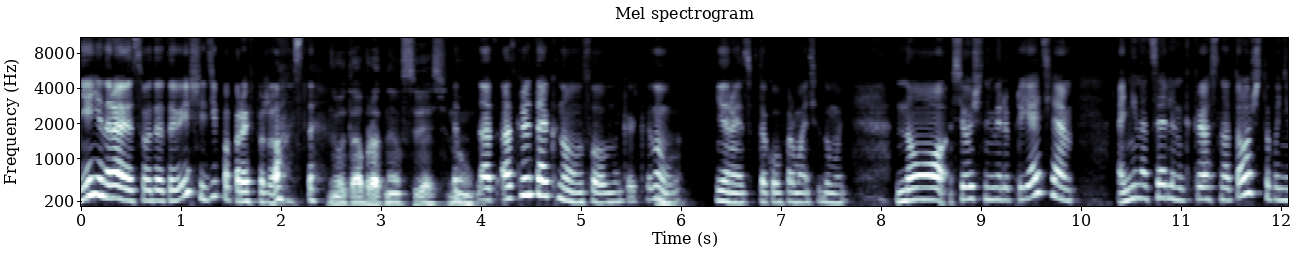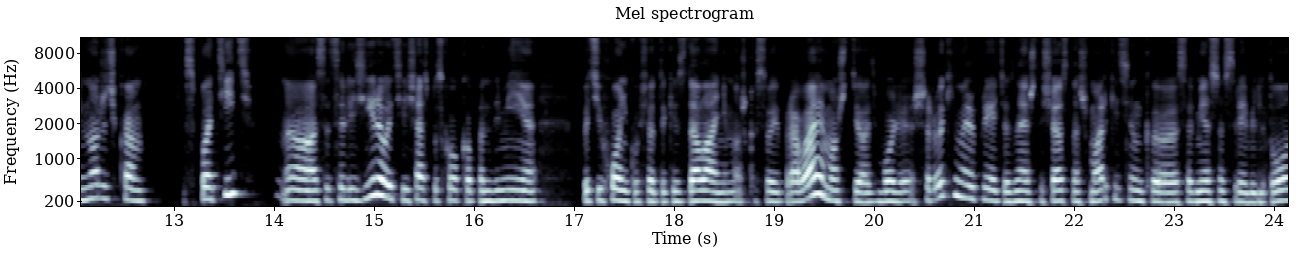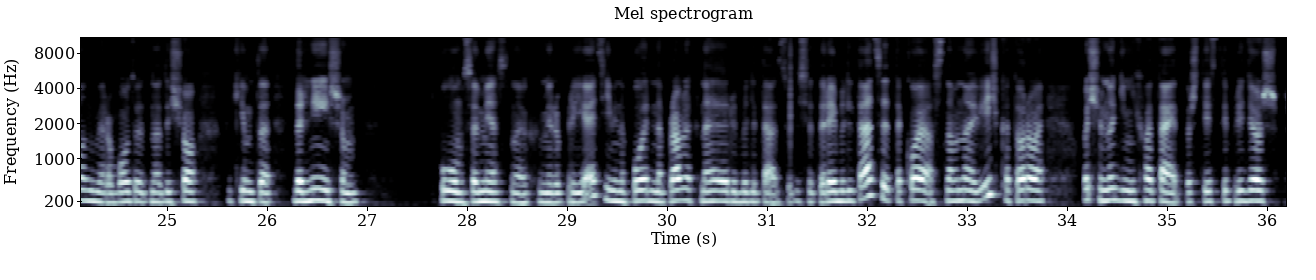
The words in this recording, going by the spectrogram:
мне не нравится вот эта вещь, иди поправь, пожалуйста. Ну, это обратная связь. Ну, От- открытое окно, условно, как, ну, Да. мне нравится в таком формате думать. Но все очные мероприятия, они нацелены как раз на то, чтобы немножечко сплотить, а, социализировать. И сейчас, поскольку пандемия потихоньку все-таки сдала немножко свои права и может делать более широкие мероприятия. Знаешь, что сейчас наш маркетинг э, совместно с реабилитологами работает над еще каким-то дальнейшим пулом совместных мероприятий, именно направленных на реабилитацию. То есть это реабилитация — это такая основная вещь, которого очень многим не хватает, потому что если ты придешь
